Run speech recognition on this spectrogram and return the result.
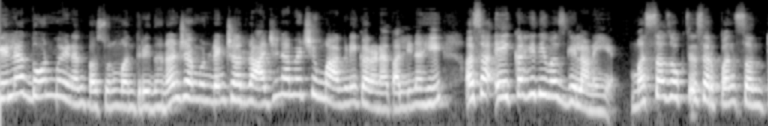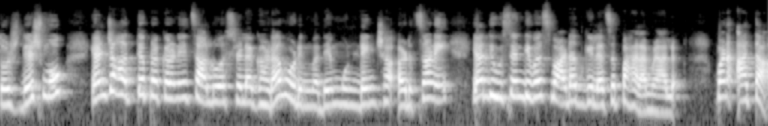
गेल्या दोन महिन्यांपासून मंत्री धनंजय मुंडेंच्या राजीनाम्याची मागणी करण्यात आली नाही असा एकही दिवस गेला नाहीये. मस्ताजोगचे सरपंच संतोष देशमुख यांच्या हत्येप्रकरणी चालू असलेल्या घडामोडींमध्ये मुंडेंच्या अडचणी या दिवसेंदिवस वाढत गेल्याचं पाहायला मिळालं. पण आता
